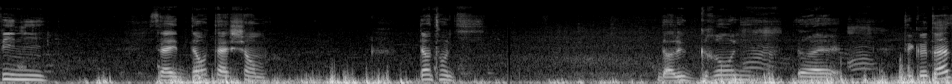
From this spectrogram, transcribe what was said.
fini. Ça va être dans ta chambre. Dans ton lit. Dans le grand lit. Ouais. T'es contente?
